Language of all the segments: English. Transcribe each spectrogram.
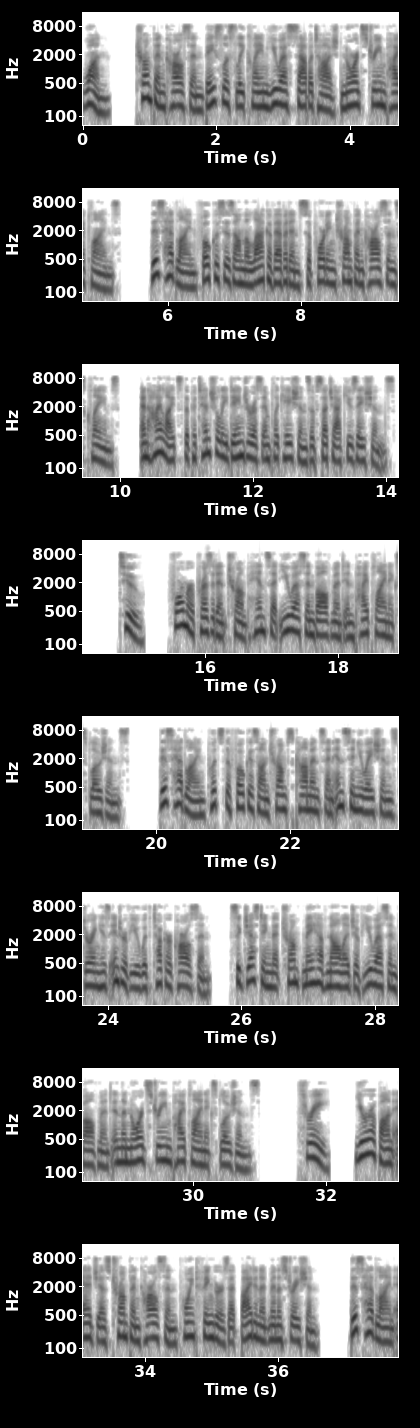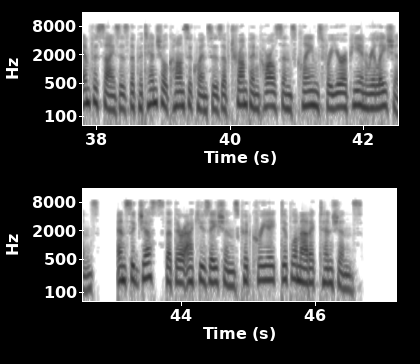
1. Trump and Carlson baselessly claim U.S. sabotaged Nord Stream pipelines. This headline focuses on the lack of evidence supporting Trump and Carlson's claims, and highlights the potentially dangerous implications of such accusations. 2. Former President Trump hints at U.S. involvement in pipeline explosions. This headline puts the focus on Trump's comments and insinuations during his interview with Tucker Carlson, suggesting that Trump may have knowledge of U.S. involvement in the Nord Stream pipeline explosions. 3. Europe on edge as Trump and Carlson point fingers at Biden administration. This headline emphasizes the potential consequences of Trump and Carlson's claims for European relations, and suggests that their accusations could create diplomatic tensions.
